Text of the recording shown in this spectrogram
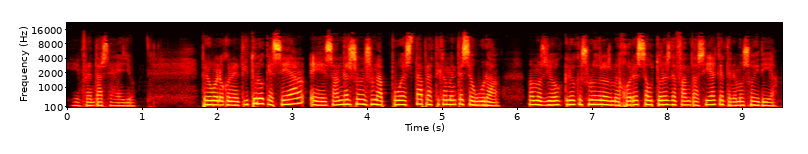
y enfrentarse a ello. Pero bueno, con el título que sea, eh, Sanderson es una apuesta prácticamente segura. Vamos, yo creo que es uno de los mejores autores de fantasía que tenemos hoy día.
